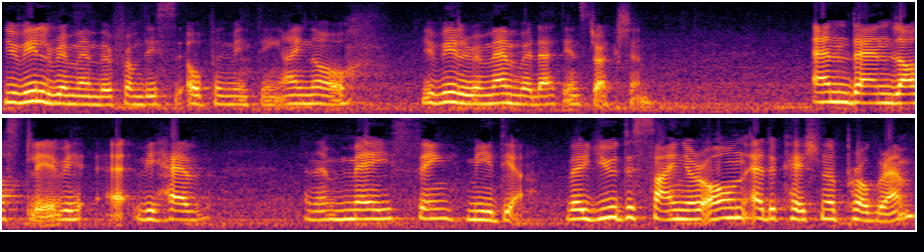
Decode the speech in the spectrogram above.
you will remember from this open meeting, I know. You will remember that instruction. And then lastly, we, uh, we have an amazing media where you design your own educational program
